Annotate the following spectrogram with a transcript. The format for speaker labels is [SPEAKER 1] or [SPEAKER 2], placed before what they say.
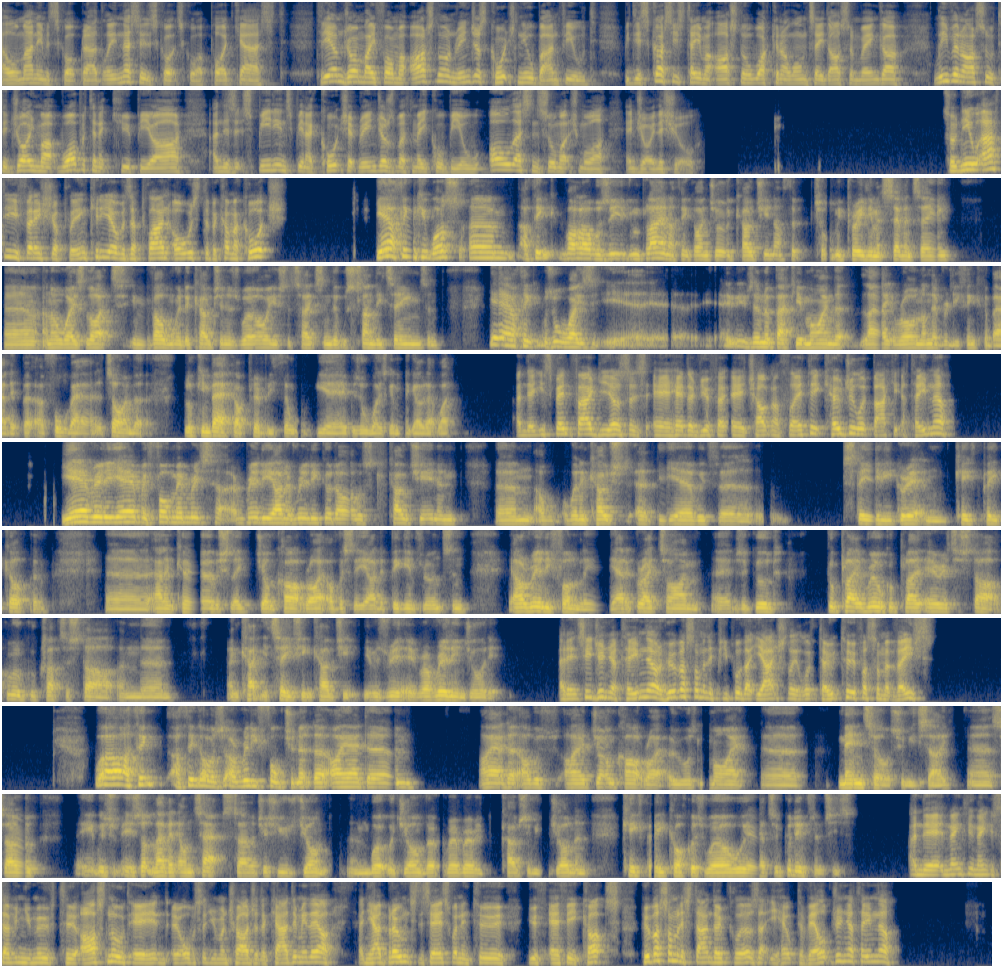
[SPEAKER 1] Hello, my name is Scott Bradley, and this is ScotScore podcast. Today I'm joined by former Arsenal and Rangers coach Neil Banfield. We discuss his time at Arsenal working alongside Arsene Wenger, leaving Arsenal to join Mark Warburton at QPR, and his experience being a coach at Rangers with Michael Beale. All this and so much more. Enjoy the show. So, Neil, after you finished your playing career, was the plan always to become a coach?
[SPEAKER 2] Yeah, I think it was. Um, I think while I was even playing, I think I enjoyed coaching. I th- took me prelim at 17 uh, and always liked involvement with the coaching as well. I used to take some little Sunday teams, and yeah, I think it was always it was in the back of your mind that later on I never really think about it, but I thought about it at the time. But looking back, I probably thought, yeah, it was always going to go that way.
[SPEAKER 1] And then you spent five years as uh, head of youth at uh, Charlton Athletic. How do you look back at your time there?
[SPEAKER 2] Yeah, really, yeah, with fond memories. I really had a really good. I was coaching, and um, I went and coached at the year with uh, Stevie Gritt and Keith Peacock and uh, Alan Curbishley, John Cartwright. Obviously, had a big influence, and I really fondly. He had a great time. Uh, it was a good, good play, real good play area to start, real good club to start, and um, and cut your teeth in coaching. It was really, I really enjoyed it.
[SPEAKER 1] And then, see, during your time there, who were some of the people that you actually looked out to for some advice?
[SPEAKER 2] Well, I think I think I was I really fortunate that I had um, I had I was I had John Cartwright who was my uh, mentor, should we say? Uh, so it was it's not it on tap. So I just used John and worked with John very very closely with John and Keith Peacock as well. We had some good influences.
[SPEAKER 1] And uh, in 1997, you moved to Arsenal. Uh, obviously, you were in charge of the academy there, and you had brilliant success winning two youth FA Cups. Who were some of the standout players that you helped develop during your time there?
